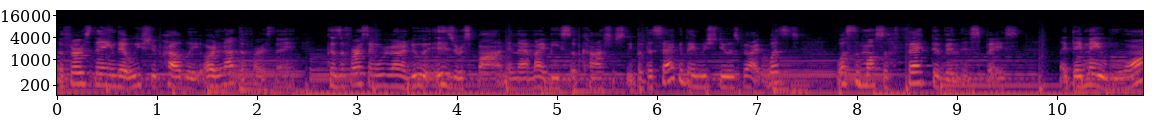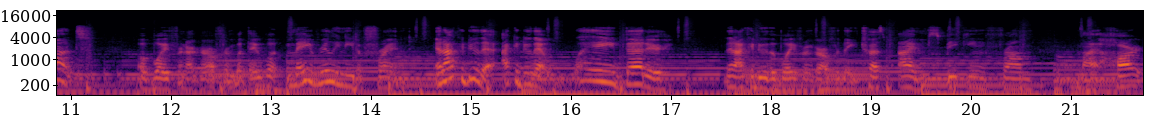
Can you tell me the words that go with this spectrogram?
the first thing that we should probably, or not the first thing, because the first thing we're gonna do is respond, and that might be subconsciously. But the second thing we should do is be like, what's what's the most effective in this space? Like they may want a boyfriend or girlfriend, but they may really need a friend, and I could do that. I could do that way better than I could do the boyfriend girlfriend thing. Trust me, I am speaking from my heart.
